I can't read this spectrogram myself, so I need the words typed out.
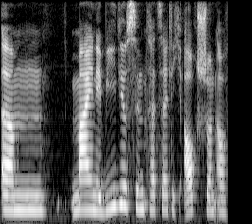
Ähm, meine Videos sind tatsächlich auch schon auf,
